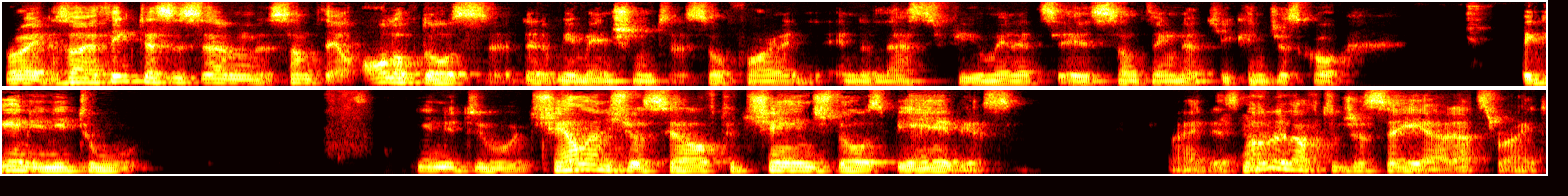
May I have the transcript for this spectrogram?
Right. So I think this is um, something. All of those that we mentioned so far in, in the last few minutes is something that you can just go. Again, you need to you need to challenge yourself to change those behaviors. Right. It's not enough to just say, "Yeah, that's right."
